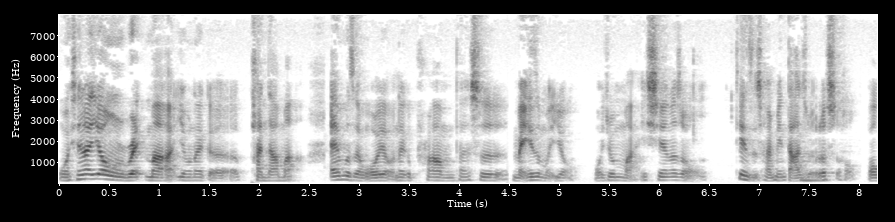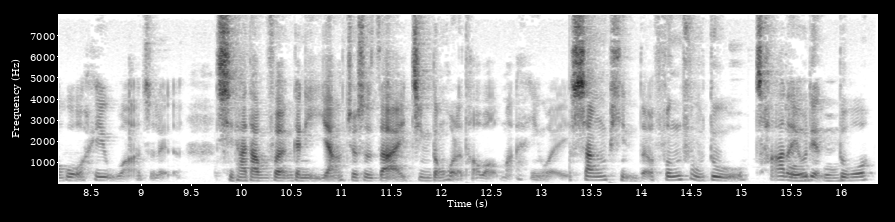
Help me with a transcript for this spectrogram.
我现在用 Redma，用那个潘达玛，Amazon 我有那个 Prime，但是没怎么用，我就买一些那种电子产品打折的时候，包括黑五啊之类的。其他大部分跟你一样，就是在京东或者淘宝买，因为商品的丰富度差的有点多。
